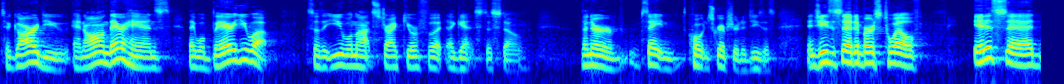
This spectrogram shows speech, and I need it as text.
to guard you, and on their hands they will bear you up, so that you will not strike your foot against a stone. The nerve, Satan quoting scripture to Jesus. And Jesus said in verse 12, it is said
